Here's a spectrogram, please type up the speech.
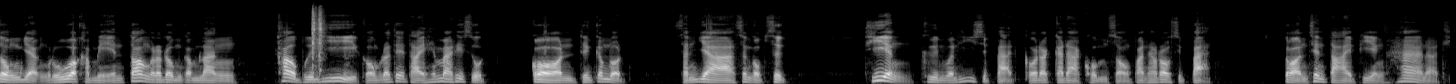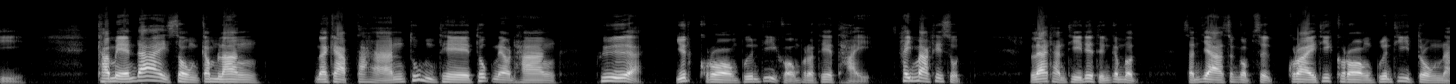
ทรงอย่างรู้ว่าเขมรต้องระดมกำลังเข้าพื้นที่ของประเทศไทยให้มากที่สุด ก่อนถึงกำหนดสัญญาสงบศึก เที่ยงคืนวันที่ 28 กรกฎาคม 2518 ก่อนเส้นตายเพียง 5 นาทีเขมรได้ส่งกำลัง นะครับทหารทุ่มเททุกแนวทาง เพื่อยึดครองพื้นที่ของประเทศไทยให้มากที่สุด และทันทีได้ถึงกำหนดสัญญาสงบศึกใครที่ครองพื้นที่ตรงไหน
